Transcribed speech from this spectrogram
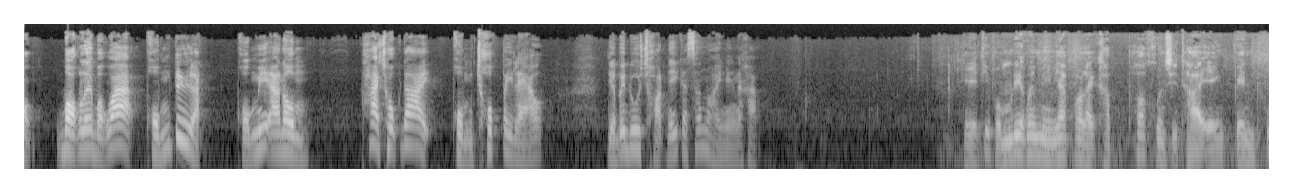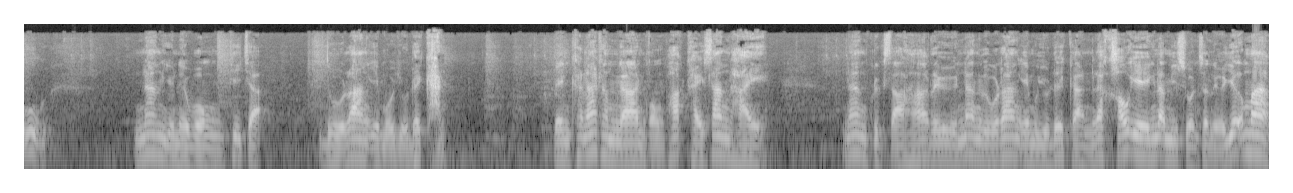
บอกบอกเลยบอกว่า ผมเดือด ผมมีอารมณ์ ถ้าชกได้ ผมชกไปแล้ว เดี๋ยวไปดูช็อตนี้กันสักหน่อยหนึ่งนะครับ เหตุที่ผมเรียกไม่มียากเพราะอะไรครับเพราะคุณสิทธาเองเป็นผู้นั่งอยู่ในวงที่จะดูร่าง MOU ด้วยกัน เป็นคณะทำงานของพรรคไทยสร้างไทย นั่งปรึกษาหารือนั่งดูร่าง MOU ด้วยกัน และเขาเองนะมีส่วนเสนอเยอะมาก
